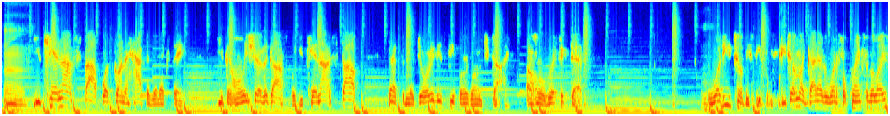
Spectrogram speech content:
Mm. You cannot stop what's going to happen the next day. You can only share the gospel. You cannot stop that the majority of these people are going to die a horrific death. Mm-hmm. What do you tell these people? Do you tell them that God has a wonderful plan for their life?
